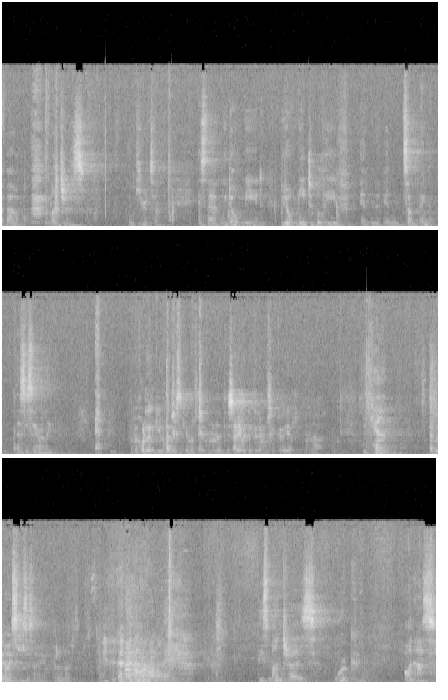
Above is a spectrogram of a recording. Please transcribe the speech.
about mantras and kirtan is that we don't need we don't need to believe in in something necessarily. Lo mejor del kirtan es que no, no necesariamente tenemos que creer en nada. We can, pero no es necesario. Pero no es. These mantras work on us.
